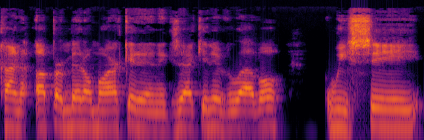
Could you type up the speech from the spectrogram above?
kind of upper middle market and executive level, we see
